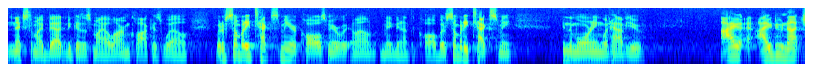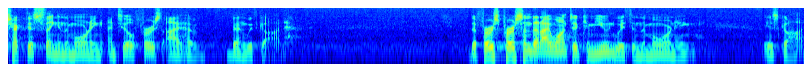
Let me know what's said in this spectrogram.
next to my bed because it's my alarm clock as well. But if somebody texts me or calls me, or well, maybe not the call, but if somebody texts me in the morning, what have you, I I do not check this thing in the morning until first I have been with God. The first person that I want to commune with in the morning is God.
